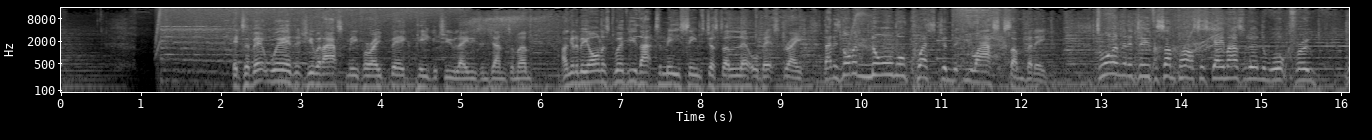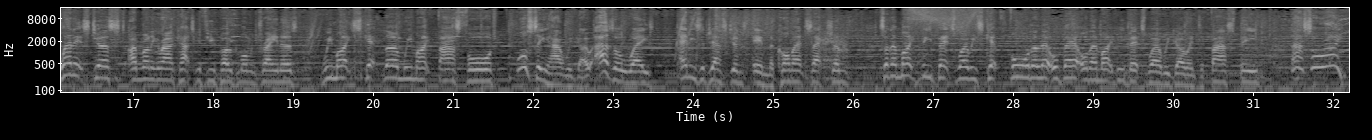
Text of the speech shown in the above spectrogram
It's a bit weird that she would ask me for a big Pikachu, ladies and gentlemen. I'm going to be honest with you, that to me seems just a little bit strange. That is not a normal question that you ask somebody. So what I'm going to do for some parts of this game as we're doing the walkthrough, when it's just I'm running around catching a few Pokemon and trainers, we might skip them, we might fast forward. We'll see how we go. As always, any suggestions in the comment section. So there might be bits where we skip forward a little bit, or there might be bits where we go into fast speed. That's alright.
